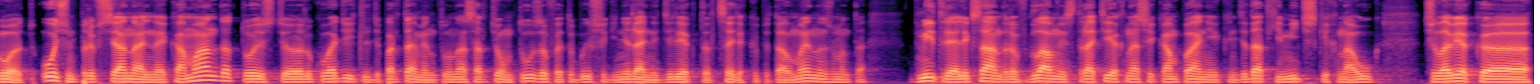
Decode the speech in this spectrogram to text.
Вот, очень профессиональная команда, то есть э, руководитель департамента у нас Артем Тузов, это бывший генеральный директор целях капитал-менеджмента, Дмитрий Александров, главный стратег нашей компании, кандидат химических наук, человек э,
